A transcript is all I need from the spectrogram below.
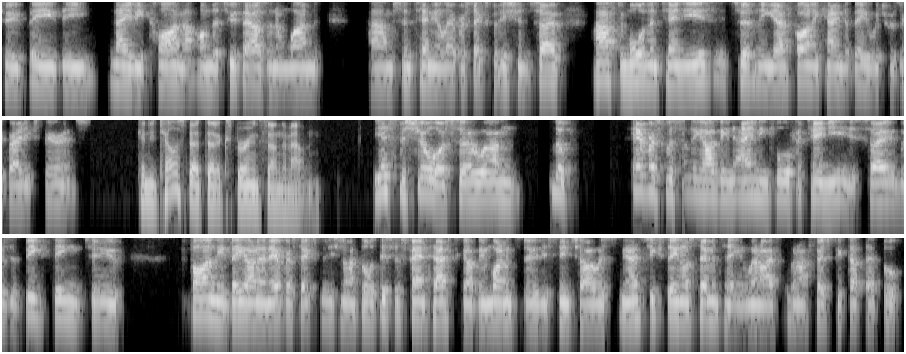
to be the Navy climber on the 2001 um, Centennial Everest expedition. So after more than 10 years, it certainly uh, finally came to be, which was a great experience. Can you tell us about that experience on the mountain? Yes, for sure. So, um, look, Everest was something I've been aiming for for 10 years. So it was a big thing to finally be on an Everest expedition, I thought this is fantastic. I've been wanting to do this since I was, you know, 16 or 17 when I when I first picked up that book.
